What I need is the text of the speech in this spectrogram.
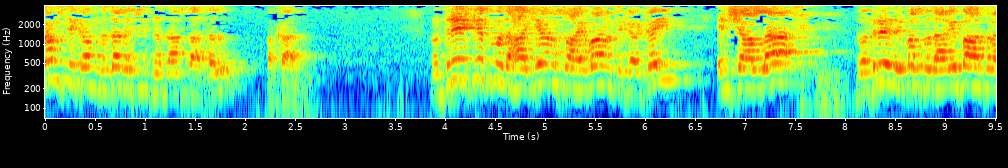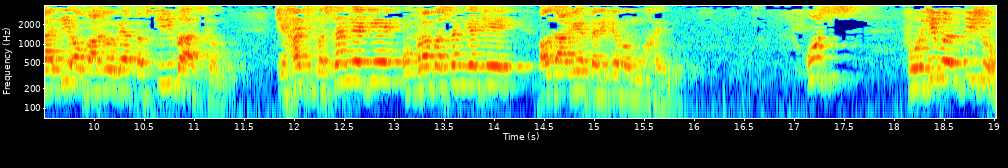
کم سے کم دغه شیز نظام ساتل پکار دي نو درې قسمه د حاجیانو صاحبانو ذکر کړي ان شاء الله دوه درې دې بس وداغي بحث راځي او باغو بیا تفصیلی بحث کوو چې حج بسنګ کې عمره بسنګ کې او داغه طریقه به مخایو اوس فوجي ورزشو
